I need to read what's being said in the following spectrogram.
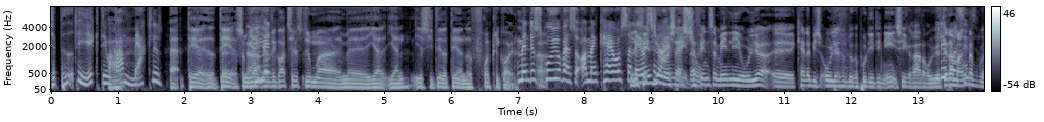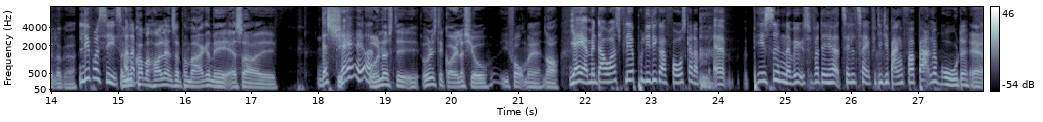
Jeg ved det ikke, det er jo Ej. bare mærkeligt. Ja, det er, det er som Ja. jeg, jeg vil godt tilslutte mig med Jan, Jan i at sige, det der, det er noget frygtelig gøjl. Men det skulle jo være så, og man kan jo så det lave sin egen USA. version. Der findes almindelige olier, øh, cannabisolie, som du kan putte i din e-cigaret og ryge. Lige Det er der mange, der præcis. begynder at gøre. Lige præcis. Men og nu der, kommer Holland så på markedet med altså, øh, the share. underste, underste gøjlershow i form af... Nå, Ja, ja, men der er jo også flere politikere og forskere, der er pisse nervøse for det her tiltag, fordi de er bange for, at børn vil bruge det. ja.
